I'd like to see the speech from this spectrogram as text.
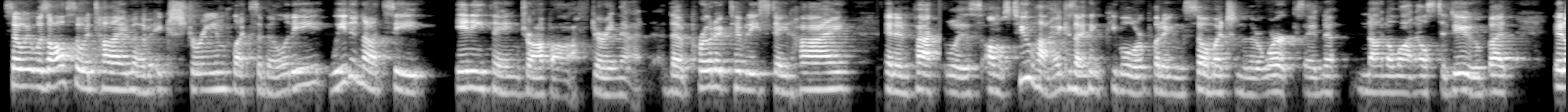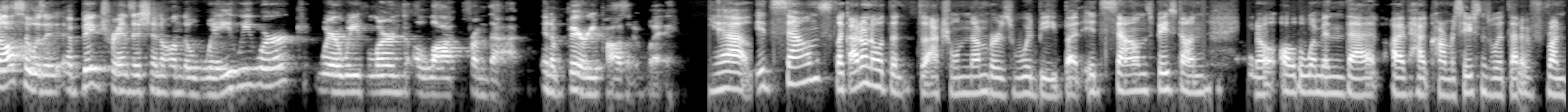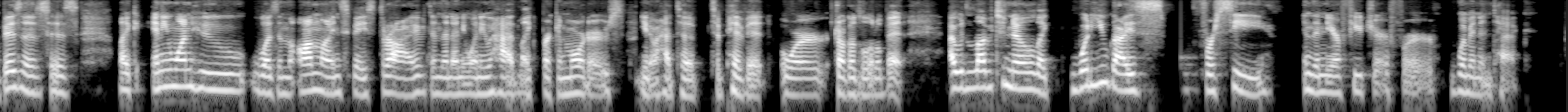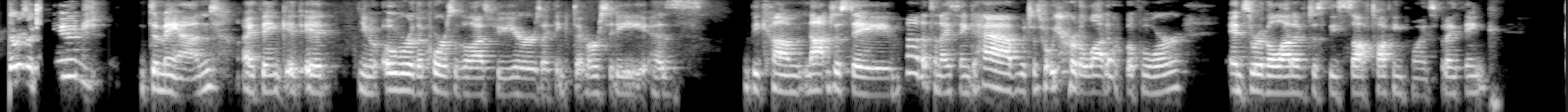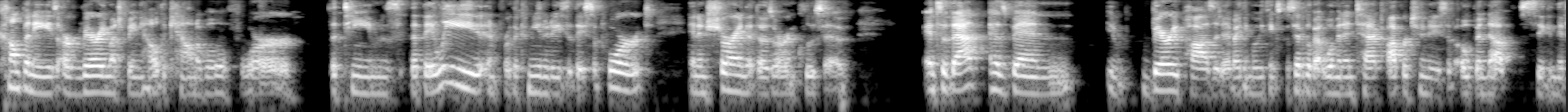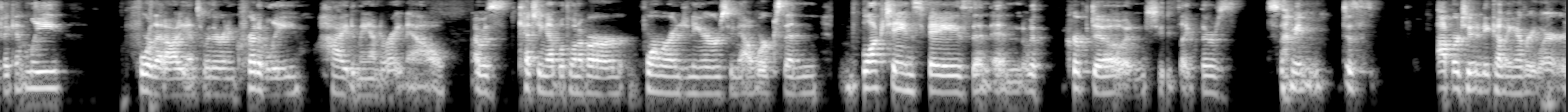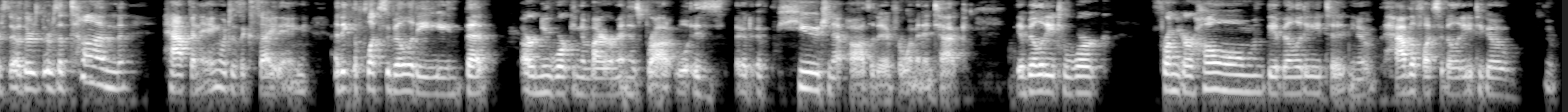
So it was also a time of extreme flexibility. We did not see anything drop off during that. The productivity stayed high and in fact was almost too high because I think people were putting so much into their work because they had no, not a lot else to do. But it also was a, a big transition on the way we work where we've learned a lot from that in a very positive way. Yeah, it sounds like I don't know what the, the actual numbers would be, but it sounds based on, mm-hmm. you know, all the women that I've had conversations with that have run businesses, like anyone who was in the online space thrived and then anyone who had like brick and mortars, you know, had to to pivot or struggled a little bit. I would love to know like what do you guys foresee in the near future for women in tech? There was a huge demand. I think it it you know, over the course of the last few years, I think diversity has become not just a, oh, that's a nice thing to have, which is what we heard a lot of before, and sort of a lot of just these soft talking points. But I think companies are very much being held accountable for the teams that they lead and for the communities that they support and ensuring that those are inclusive. And so that has been very positive. I think when we think specifically about women in tech, opportunities have opened up significantly for that audience where they're in incredibly high demand right now. I was catching up with one of our former engineers who now works in blockchain space and, and with crypto. And she's like, there's, I mean, just opportunity coming everywhere. So there's, there's a ton happening, which is exciting. I think the flexibility that our new working environment has brought is a, a huge net positive for women in tech. The ability to work from your home, the ability to, you know, have the flexibility to go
